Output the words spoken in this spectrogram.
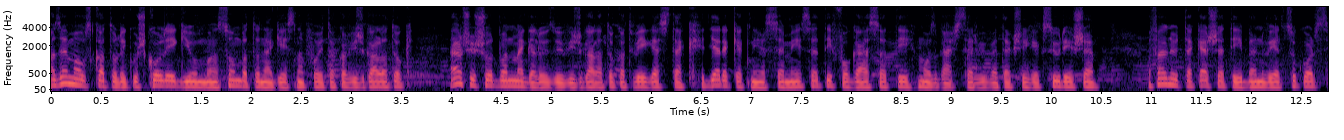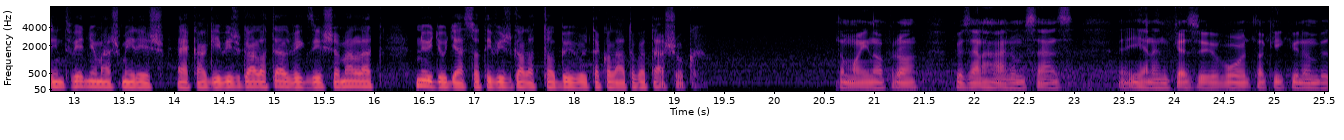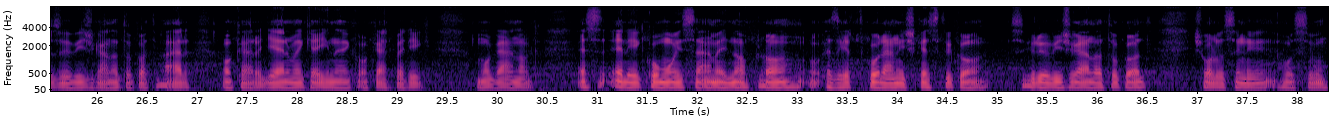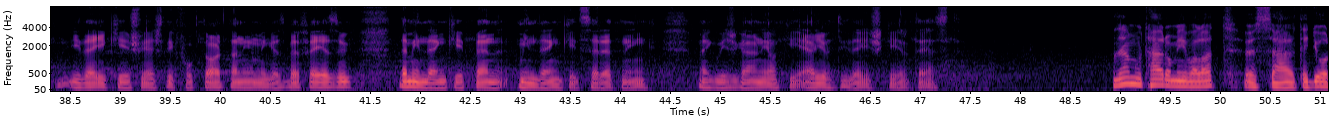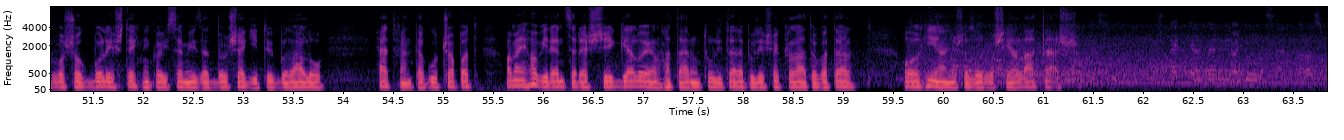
Az Emmaus Katolikus Kollégiumban szombaton egész nap folytak a vizsgálatok. Elsősorban megelőző vizsgálatokat végeztek, gyerekeknél személyzeti, fogászati, mozgásszervi betegségek szűrése, a felnőttek esetében vércukorszint, vérnyomásmérés, EKG vizsgálat elvégzése mellett nőgyógyászati vizsgálattal bővültek a látogatások. A mai napra közel 300 jelentkező volt, aki különböző vizsgálatokat vár, akár a gyermekeinek, akár pedig magának. Ez elég komoly szám egy napra, ezért korán is kezdtük a szűrővizsgálatokat, és valószínű hosszú ideig, késő estig fog tartani, amíg ezt befejezzük, de mindenképpen mindenkit szeretnénk megvizsgálni, aki eljött ide és kérte ezt. Az elmúlt három év alatt összeállt egy orvosokból és technikai személyzetből segítőkből álló 70 tagú csapat, amely havi rendszerességgel olyan határon túli településekre látogat el, ahol hiányos az orvosi ellátás.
